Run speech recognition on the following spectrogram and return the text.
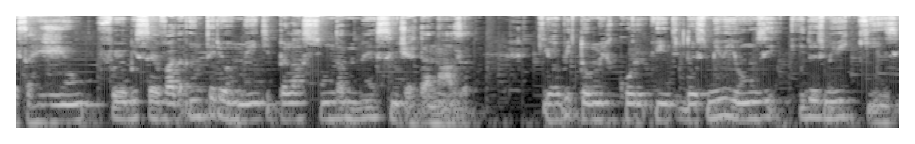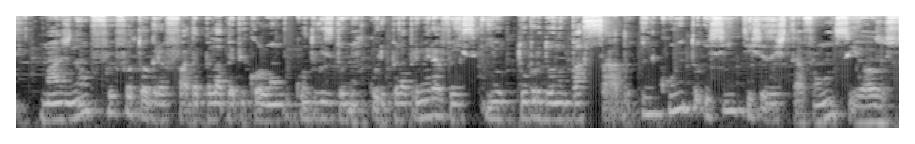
Essa região foi observada anteriormente pela sonda Messenger da NASA, que orbitou Mercúrio entre 2011 e 2015, mas não foi fotografada pela Bebe Colombo quando visitou Mercúrio pela primeira vez em outubro do ano passado. Enquanto os cientistas estavam ansiosos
